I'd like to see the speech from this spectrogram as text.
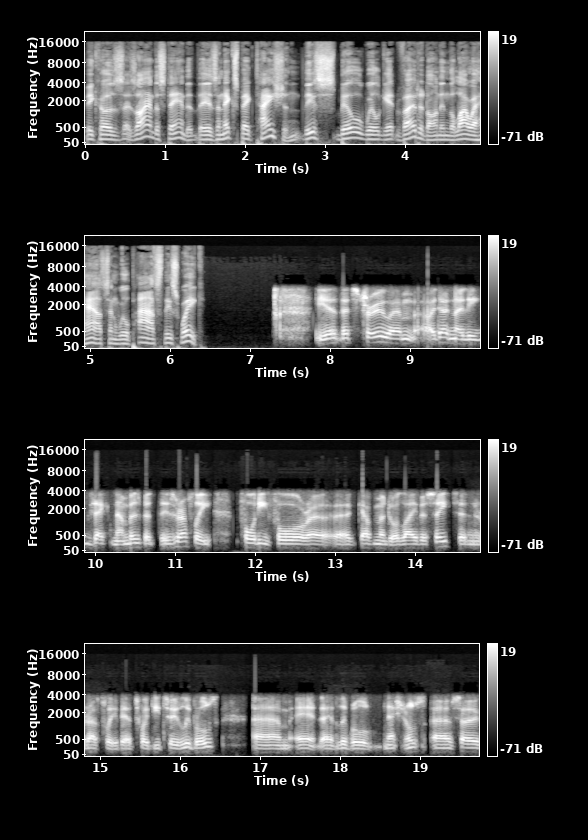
Because, as I understand it, there's an expectation this bill will get voted on in the lower house and will pass this week. Yeah, that's true. Um, I don't know the exact numbers, but there's roughly 44 uh, uh, government or Labor seats and roughly about 22 Liberals um, and, Liberal Nationals. Uh, so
